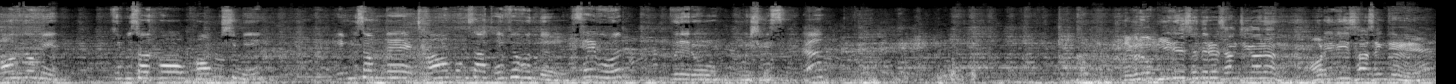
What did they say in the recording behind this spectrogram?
원노민, 김선호 범시민, 임성대 자원봉사 대표분들 세 분 무대로 모시겠습니다. 네, 그리고 미래 세대를 상징하는 어린이 사생제의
